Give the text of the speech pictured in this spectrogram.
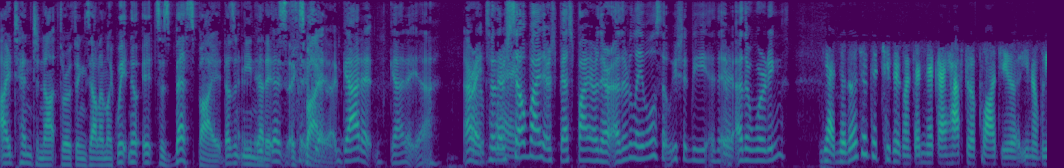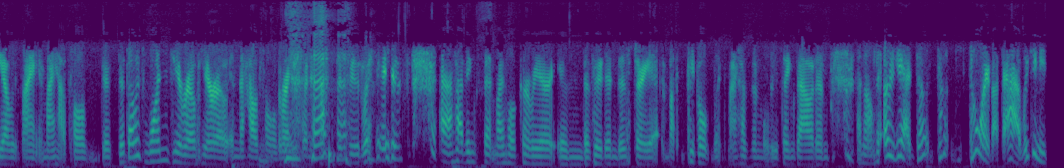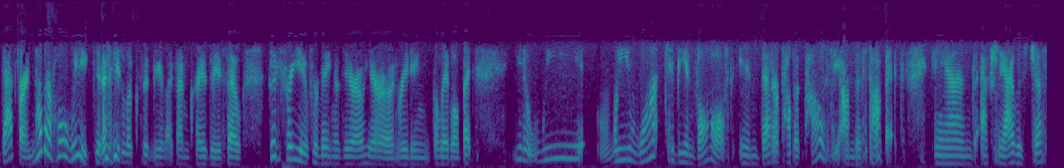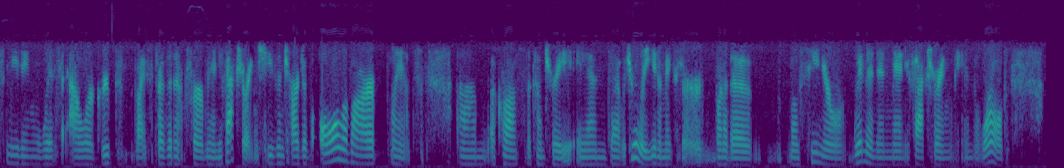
I tend to not throw things out. I'm like, wait, no, it says Best by. It doesn't mean that it's expired. Got it. Got it. Yeah. All right. Okay. So there's sell by, there's Best by. Are there other labels that we should be, other wordings? Yeah, no, those are the two big ones. And Nick, I have to applaud you. You know, we always my in my household there's there's always one zero hero in the household, right? When it comes to food waste. Uh, having spent my whole career in the food industry, people like my husband will leave things out, and and I'll say, oh yeah, don't don't don't worry about that. We can eat that for another whole week. You know, he looks at me like I'm crazy. So good for you for being a zero hero and reading the label. But you know, we we want to be involved in better public policy on this topic. And actually, I was just meeting with our group vice president for manufacturing. She's in charge of all of our plants um, across the country, and uh, which really, you know, makes her one of the most senior women in manufacturing in the world.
